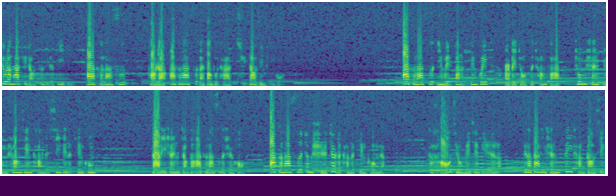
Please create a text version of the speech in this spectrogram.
就让他去找自己的弟弟阿特拉斯，好让阿特拉斯来帮助他取到金苹果。阿特拉斯因为犯了天规而被宙斯惩罚，终身用双肩扛着西边的天空。大力神找到阿特拉斯的时候。阿特拉斯正使劲地看着天空呢，他好久没见别人了，见到大力神非常高兴。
